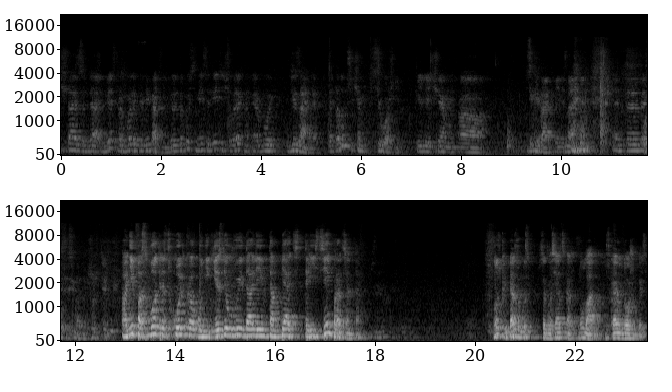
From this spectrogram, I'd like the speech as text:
считаются для инвесторов более привлекательными? То есть, допустим, если третий человек, например, будет дизайнер, это лучше, чем SEOшник или чем э, секретарь, я не знаю. Это- то есть, Офис менеджер. Они посмотрят, сколько у них. Если вы дали им там 5, 3, 7 процентов, ну, скрипя зубы, согласятся, скажут, ну ладно, пускай он должен быть.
